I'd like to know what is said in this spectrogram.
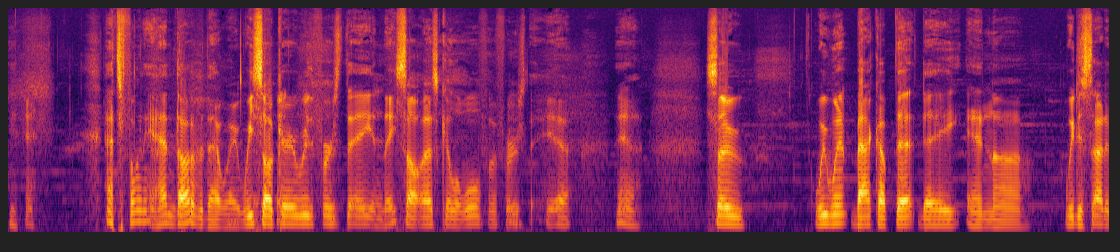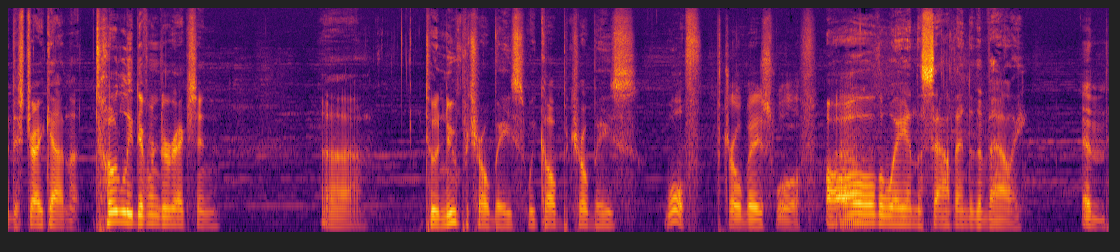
That's funny. I hadn't thought of it that way. We saw caribou the first day, and they saw us kill a wolf the first day. Yeah, yeah. So we went back up that day, and uh, we decided to strike out in a totally different direction uh, to a new patrol base we called Patrol Base Wolf, Patrol base wolf. all Um, the way in the south end of the valley. and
